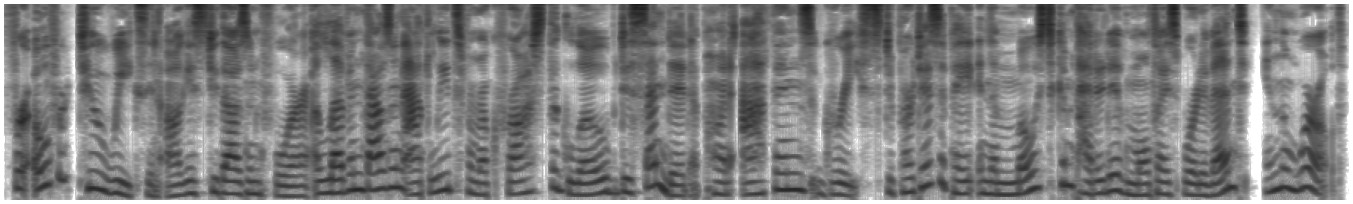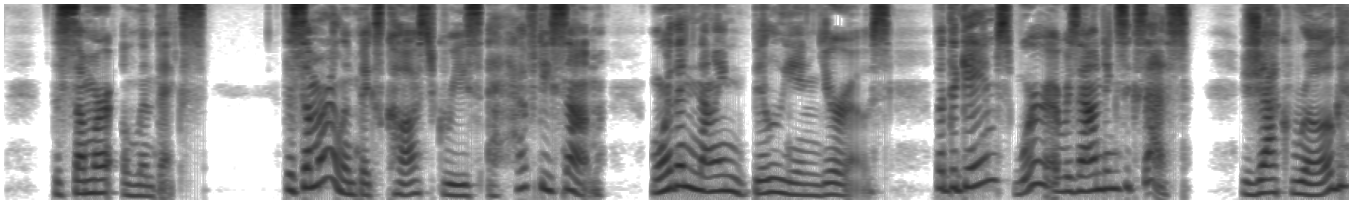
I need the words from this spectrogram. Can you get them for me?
For over two weeks in August 2004, 11,000 athletes from across the globe descended upon Athens, Greece, to participate in the most competitive multi-sport event in the world, the Summer Olympics. The Summer Olympics cost Greece a hefty sum, more than 9 billion euros, but the Games were a resounding success. Jacques Rogge,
